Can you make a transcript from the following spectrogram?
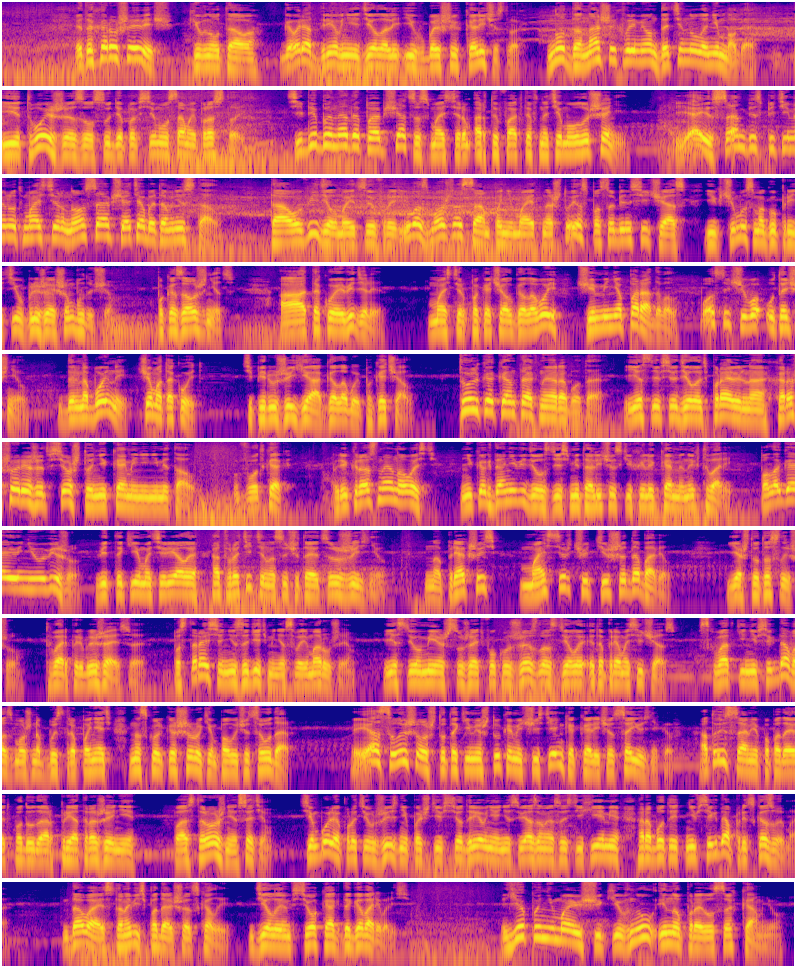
«Это хорошая вещь», — кивнул Тао. «Говорят, древние делали их в больших количествах, но до наших времен дотянуло немного. И твой жезл, судя по всему, самый простой. Тебе бы надо пообщаться с мастером артефактов на тему улучшений. Я и сам без пяти минут мастер, но сообщать об этом не стал. Тао видел мои цифры и, возможно, сам понимает, на что я способен сейчас и к чему смогу прийти в ближайшем будущем. Показал жнец. А такое видели? Мастер покачал головой, чем меня порадовал, после чего уточнил. Дальнобойный? Чем атакует? Теперь уже я головой покачал. Только контактная работа. Если все делать правильно, хорошо режет все, что ни камень и ни металл. Вот как? Прекрасная новость. Никогда не видел здесь металлических или каменных тварей. Полагаю, и не увижу, ведь такие материалы отвратительно сочетаются с жизнью. Напрягшись, мастер чуть тише добавил. «Я что-то слышу. Тварь приближается. Постарайся не задеть меня своим оружием. Если умеешь сужать фокус жезла, сделай это прямо сейчас. В схватке не всегда возможно быстро понять, насколько широким получится удар. Я слышал, что такими штуками частенько калечат союзников, а то и сами попадают под удар при отражении. Поосторожнее с этим. Тем более против жизни почти все древнее, не связанное со стихиями, работает не всегда предсказуемо. Давай, становись подальше от скалы. Делаем все, как договаривались. Я понимающе кивнул и направился к камню.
